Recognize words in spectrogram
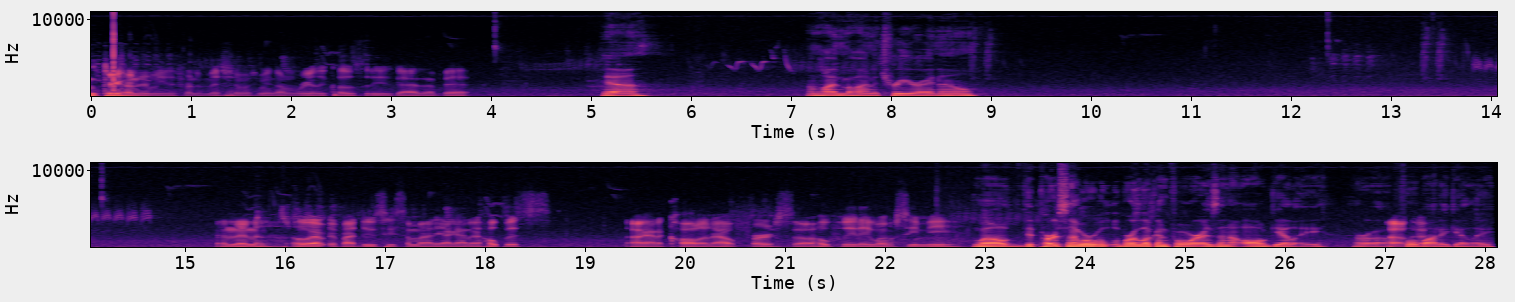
I'm 300 meters from the mission, which means I'm really close to these guys, I bet. Yeah. I'm hiding behind a tree right now. And then, uh, oh, if I do see somebody, I gotta hope it's, I gotta call it out first, so hopefully they won't see me. Well, the person that we're, we're looking for is in an all ghillie, or a Okay. full body ghillie.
